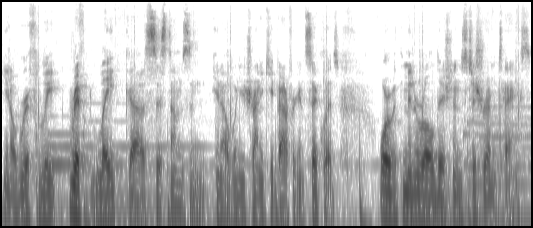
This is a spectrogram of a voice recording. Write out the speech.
you know, rift lake, rift lake uh, systems, and you know, when you're trying to keep African cichlids, or with mineral additions to shrimp tanks.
